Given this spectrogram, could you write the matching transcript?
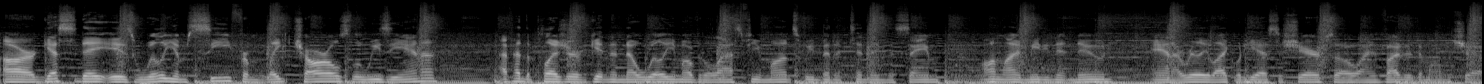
Our guest today is William C. from Lake Charles, Louisiana. I've had the pleasure of getting to know William over the last few months. We've been attending the same online meeting at noon, and I really like what he has to share, so I invited him on the show.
